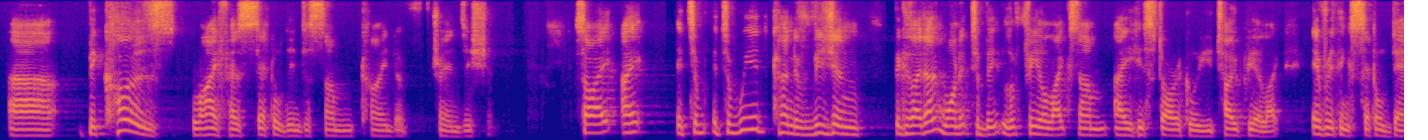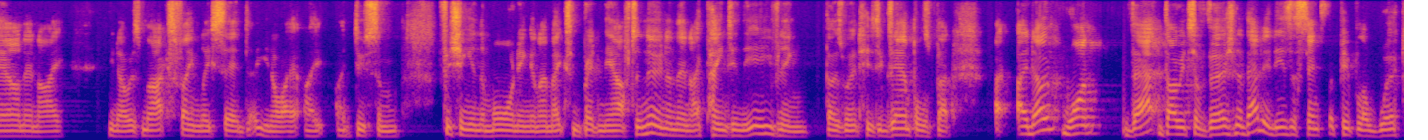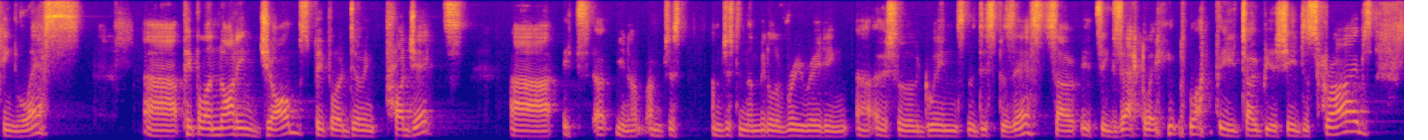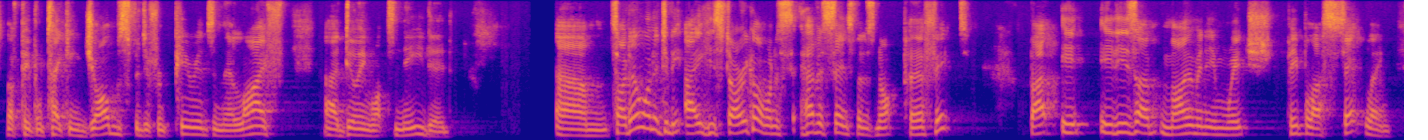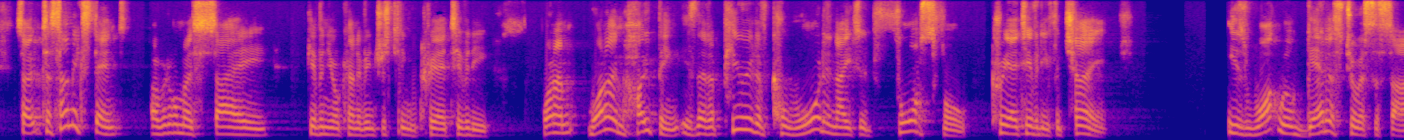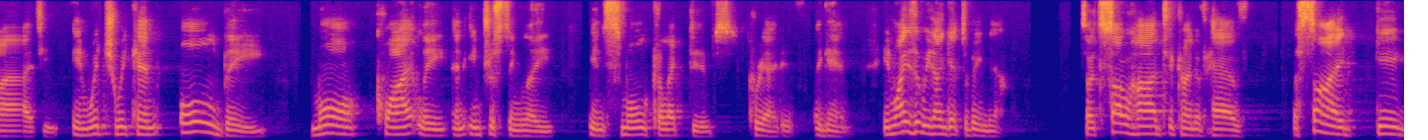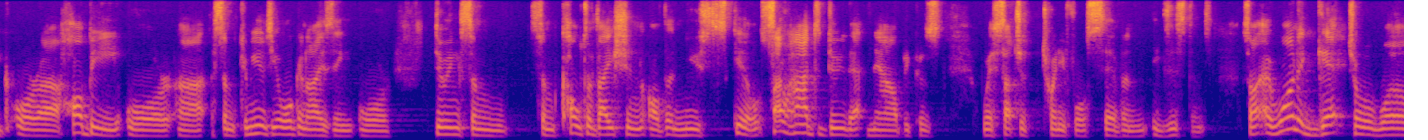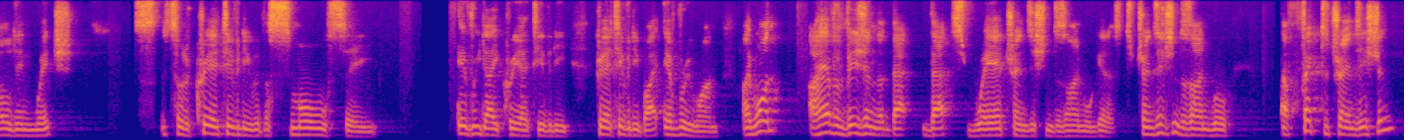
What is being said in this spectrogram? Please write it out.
uh, because life has settled into some kind of transition. So I, I, it's a it's a weird kind of vision because I don't want it to be feel like some ahistorical utopia, like everything's settled down and I, you know, as Marx famously said, you know, I, I, I do some fishing in the morning and I make some bread in the afternoon and then I paint in the evening. Those weren't his examples, but I, I don't want that, though it's a version of that. It is a sense that people are working less. Uh, people are not in jobs. People are doing projects. Uh, it's, uh, you know, I'm just I'm just in the middle of rereading uh, Ursula Le Guin's The Dispossessed. So it's exactly like the utopia she describes of people taking jobs for different periods in their life, uh, doing what's needed. Um, so I don't want it to be ahistorical. I want to have a sense that it's not perfect, but it, it is a moment in which people are settling. So to some extent, I would almost say, given your kind of interesting creativity, what I'm, what I'm hoping is that a period of coordinated, forceful creativity for change is what will get us to a society in which we can all be more quietly and interestingly in small collectives creative again in ways that we don't get to be now. So it's so hard to kind of have a side gig or a hobby or uh, some community organizing or doing some some cultivation of a new skill. So hard to do that now because we're such a 24 7 existence. So I want to get to a world in which sort of creativity with a small c, everyday creativity, creativity by everyone. I want, I have a vision that, that that's where transition design will get us. Transition design will affect a transition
